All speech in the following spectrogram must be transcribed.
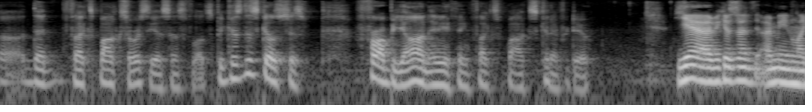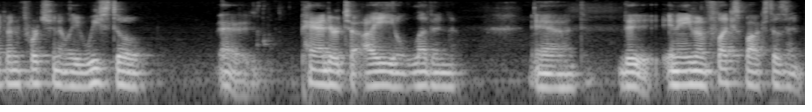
uh, that Flexbox or CSS floats because this goes just far beyond anything Flexbox could ever do. Yeah, because I, I mean, like, unfortunately, we still uh, pander to IE 11, and the and even Flexbox doesn't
